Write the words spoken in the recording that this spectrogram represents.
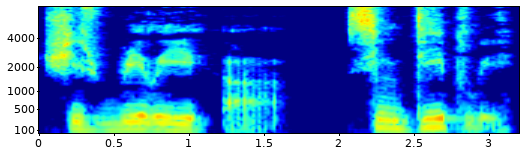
she's really uh, seen deeply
